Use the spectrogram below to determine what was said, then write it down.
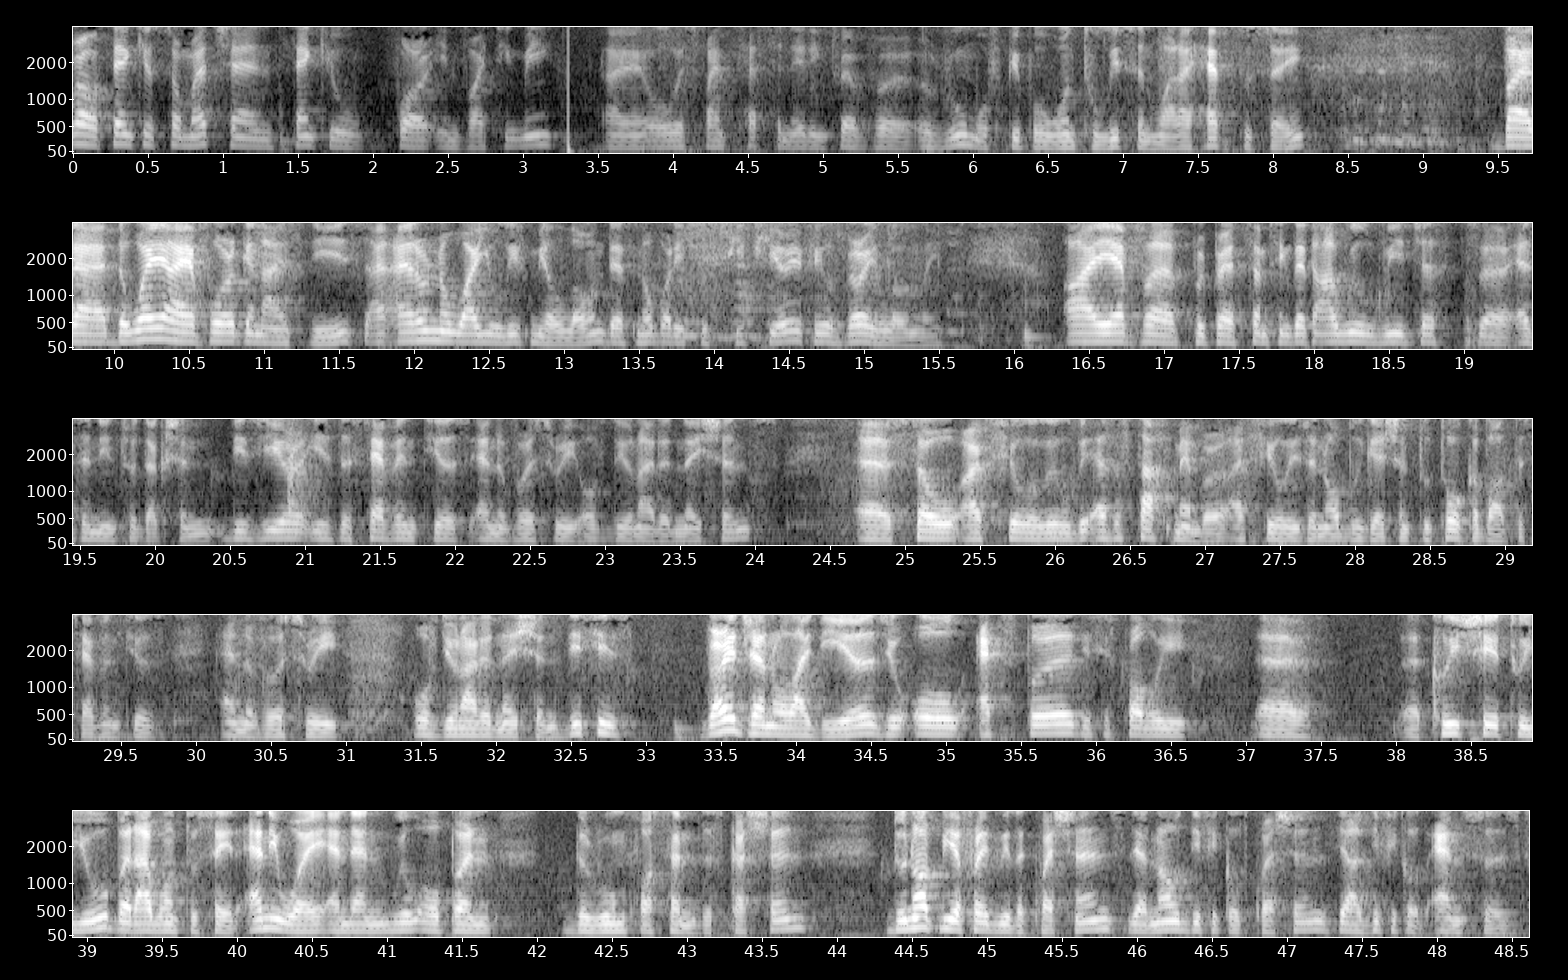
Well, thank you so much, and thank you for inviting me. I always find fascinating to have a, a room of people who want to listen what I have to say. but uh, the way I have organized this, I, I, don't know why you leave me alone. There's nobody to sit here. It feels very lonely. I have uh, prepared something that I will read just uh, as an introduction. This year is the 70th anniversary of the United Nations. Uh, so I feel a little bit, as a staff member, I feel it's an obligation to talk about the 70th anniversary of the United Nations. This is very general ideas. You're all expert. This is probably uh, a cliche to you, but I want to say it anyway, and then we'll open the room for some discussion. Do not be afraid with the questions. There are no difficult questions. There are difficult answers.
